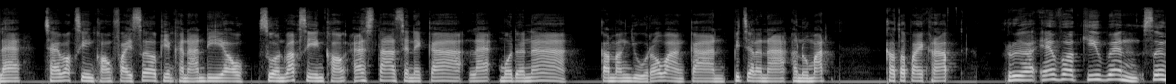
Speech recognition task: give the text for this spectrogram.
และใช้วัคซีนของไฟเซอร์เพียงขนานเดียว ส่วนวัคซีนของแอสตราเซเนกาและโมเดอร์นากำลังอยู่ระหว่างการพิจารณาอนุมัติ ข่าวต่อไปครับ เรือ Ever Given ซึ่ง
